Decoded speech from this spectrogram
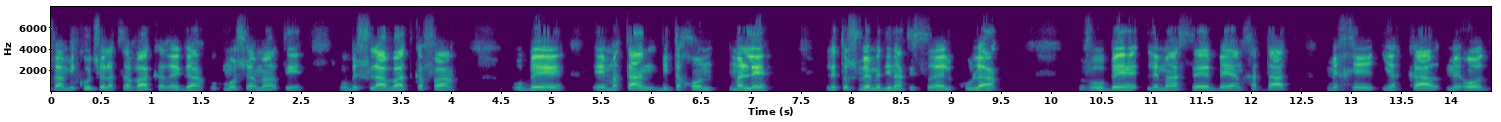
והמיקוד של הצבא כרגע הוא כמו שאמרתי, הוא בשלב ההתקפה, הוא במתן ביטחון מלא לתושבי מדינת ישראל כולה, והוא ב, למעשה בהנחתת מחיר יקר מאוד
